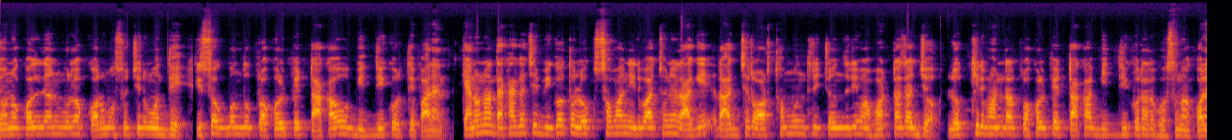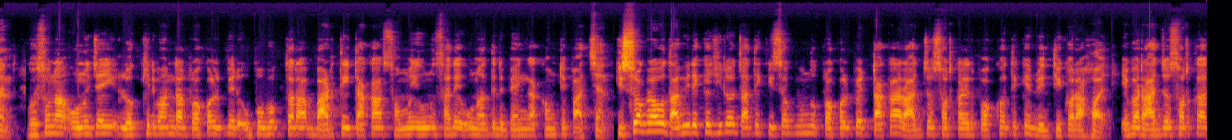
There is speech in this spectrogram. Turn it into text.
জনকল্যাণমূলক কর্মসূচির মধ্যে কৃষক বন্ধু প্রকল্পের টাকাও বৃদ্ধি করতে পারেন। কেননা, দেখা গেছে বিগত লোকসভা নির্বাচনের আগে রাজ্যের অর্থমন্ত্রী চন্দ্রিমা ভট্টাচার্য লক্ষ্মীর ভাণ্ডার প্রকল্পের টাকা বৃদ্ধি করার ঘোষণা করেন। ঘোষণা অনুযায়ী লক্ষ্মীর ভাণ্ডার প্রকল্পের উপভোক্তারা বাড়তি টাকা সময় অনুসারে উনাদের ব্যাংক অ্যাকাউন্টে পাচ্ছেন। কৃষকরাও দাবি রেখেছিল যাতে কৃষক বন্ধু প্রকল্পের টাকা রাজ্য সরকারের পক্ষ থেকে বৃদ্ধি করা হয়। এবার রাজ্য সরকার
